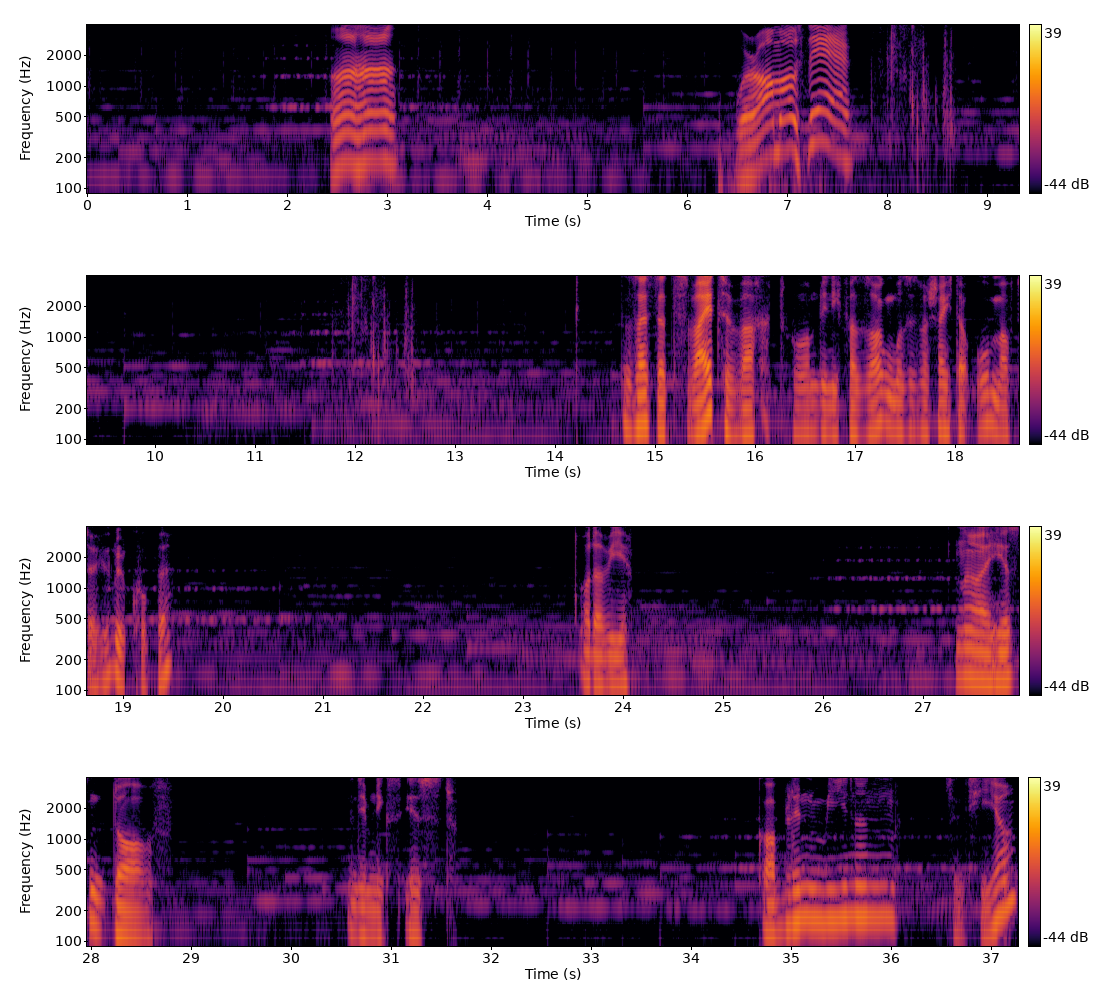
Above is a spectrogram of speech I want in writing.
Uh huh. We're almost there. Das heißt, der zweite Wachturm, den ich versorgen muss, ist wahrscheinlich da oben auf der Hügelkuppe. Oder wie? Na, hier ist ein Dorf. In dem nichts ist. Goblin-Minen sind hier.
